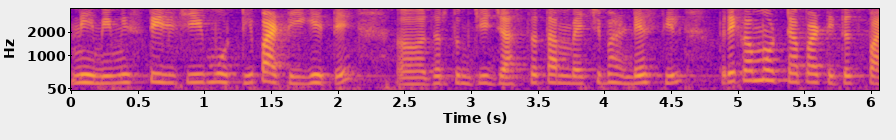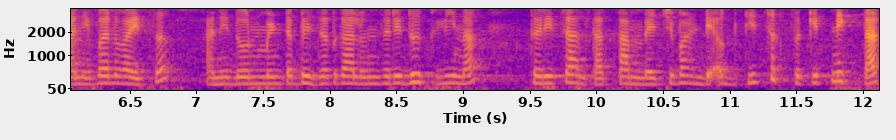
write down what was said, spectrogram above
नेहमी मी स्टीलची मोठी पाटी घेते. जर तुमची जास्त तांब्याची भांडी असतील तर एका मोठ्या पाटीतच पाणी बनवायचं आणि दोन मिनटं भिजत घालून जरी धुतली ना तरी चालतात. तांब्याची भांडी अगदी चकचकीत निघतात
